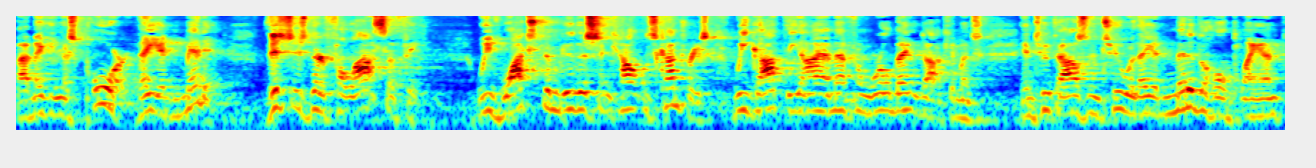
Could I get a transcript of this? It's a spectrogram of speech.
by making us poor. They admit it. This is their philosophy. We've watched them do this in countless countries. We got the IMF and World Bank documents in 2002 where they admitted the whole plan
